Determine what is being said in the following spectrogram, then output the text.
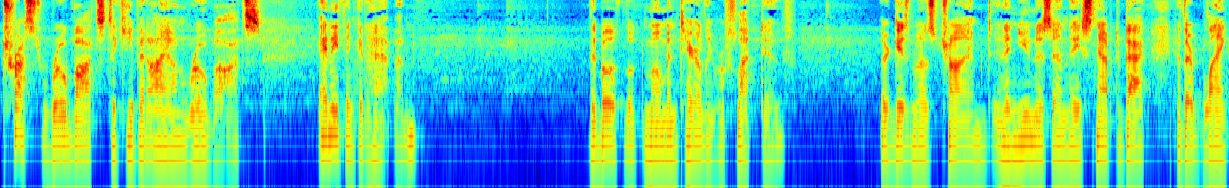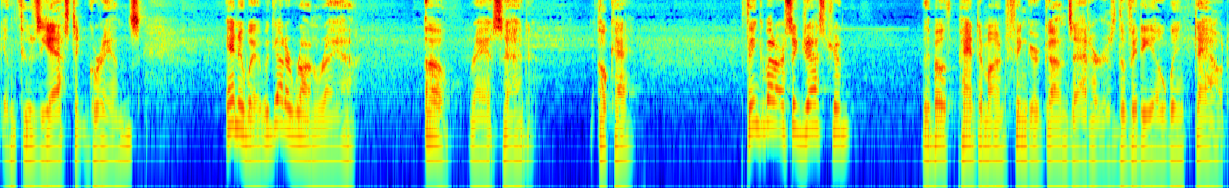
trust robots to keep an eye on robots. Anything could happen. They both looked momentarily reflective. Their gizmos chimed, and in unison they snapped back to their blank, enthusiastic grins. Anyway, we gotta run, Rhea. Oh, Rhea said. Okay. Think about our suggestion. They both pantomimed finger guns at her as the video winked out.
